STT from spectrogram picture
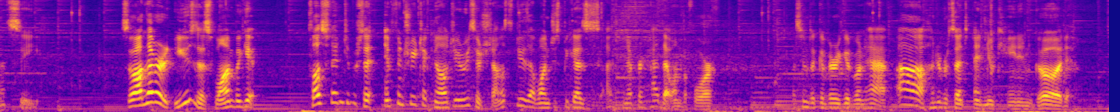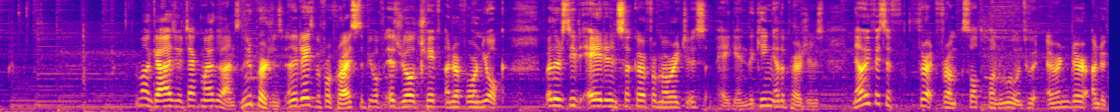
Let's see. So I'll never use this one, but get plus 50% infantry technology research time. Let's do that one just because I've never had that one before. That seems like a very good one have. Ah, 100% and New Canaan, good. Come on, guys, you attack my other lands. The new Persians. In the days before Christ, the people of Israel chafed under a foreign yoke, but they received aid and succor from a righteous pagan, the king of the Persians. Now we face a threat from salt upon wounds, who would render under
